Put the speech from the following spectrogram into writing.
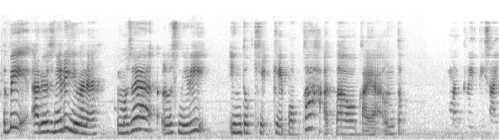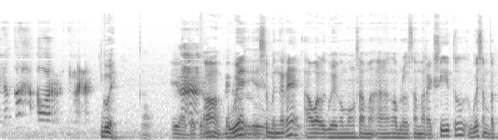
tapi Aryo sendiri gimana? Maksudnya lo sendiri into K- K-pop kah? Atau kayak untuk meneliti saja kah? Or gimana? Gue oh iya Oh, background, gue sebenarnya awal gue ngomong sama eh, ngobrol sama Rexi itu gue sempet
